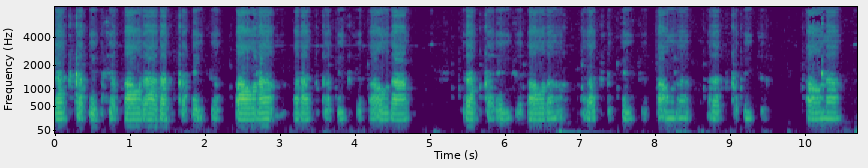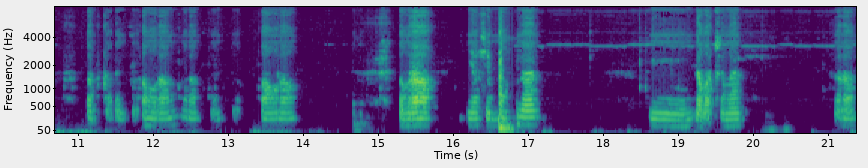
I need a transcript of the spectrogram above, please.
Radka, Exo, Aura, Radka, Exo, Aura, Radka, Exo, Aura, Radka, Exo, Aura, Radka, Exo, Aura, Radka, Exo, Aura, Radka, Exo, Aura, Radka, Exo, Aura. Dobra, ja się butnę i zobaczymy. Teraz.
